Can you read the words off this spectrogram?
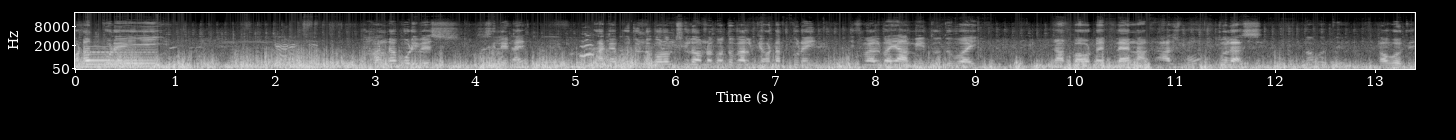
হঠাৎ করেই ঠান্ডা পরিবেশ সিলেট। ঢাকায় প্রচণ্ড গরম ছিল আমরা গতকালকে হঠাৎ করেই ইসমাইল ভাই আমি দুদু ভাই রাত বারোটায় প্ল্যান আসব চলে আসছি। নগদে? নগদে।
